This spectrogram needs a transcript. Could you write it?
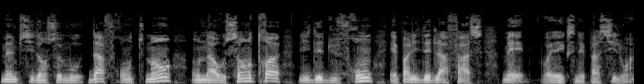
même si dans ce mot d'affrontement, on a au centre l'idée du front et pas l'idée de la face. Mais vous voyez que ce n'est pas si loin.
